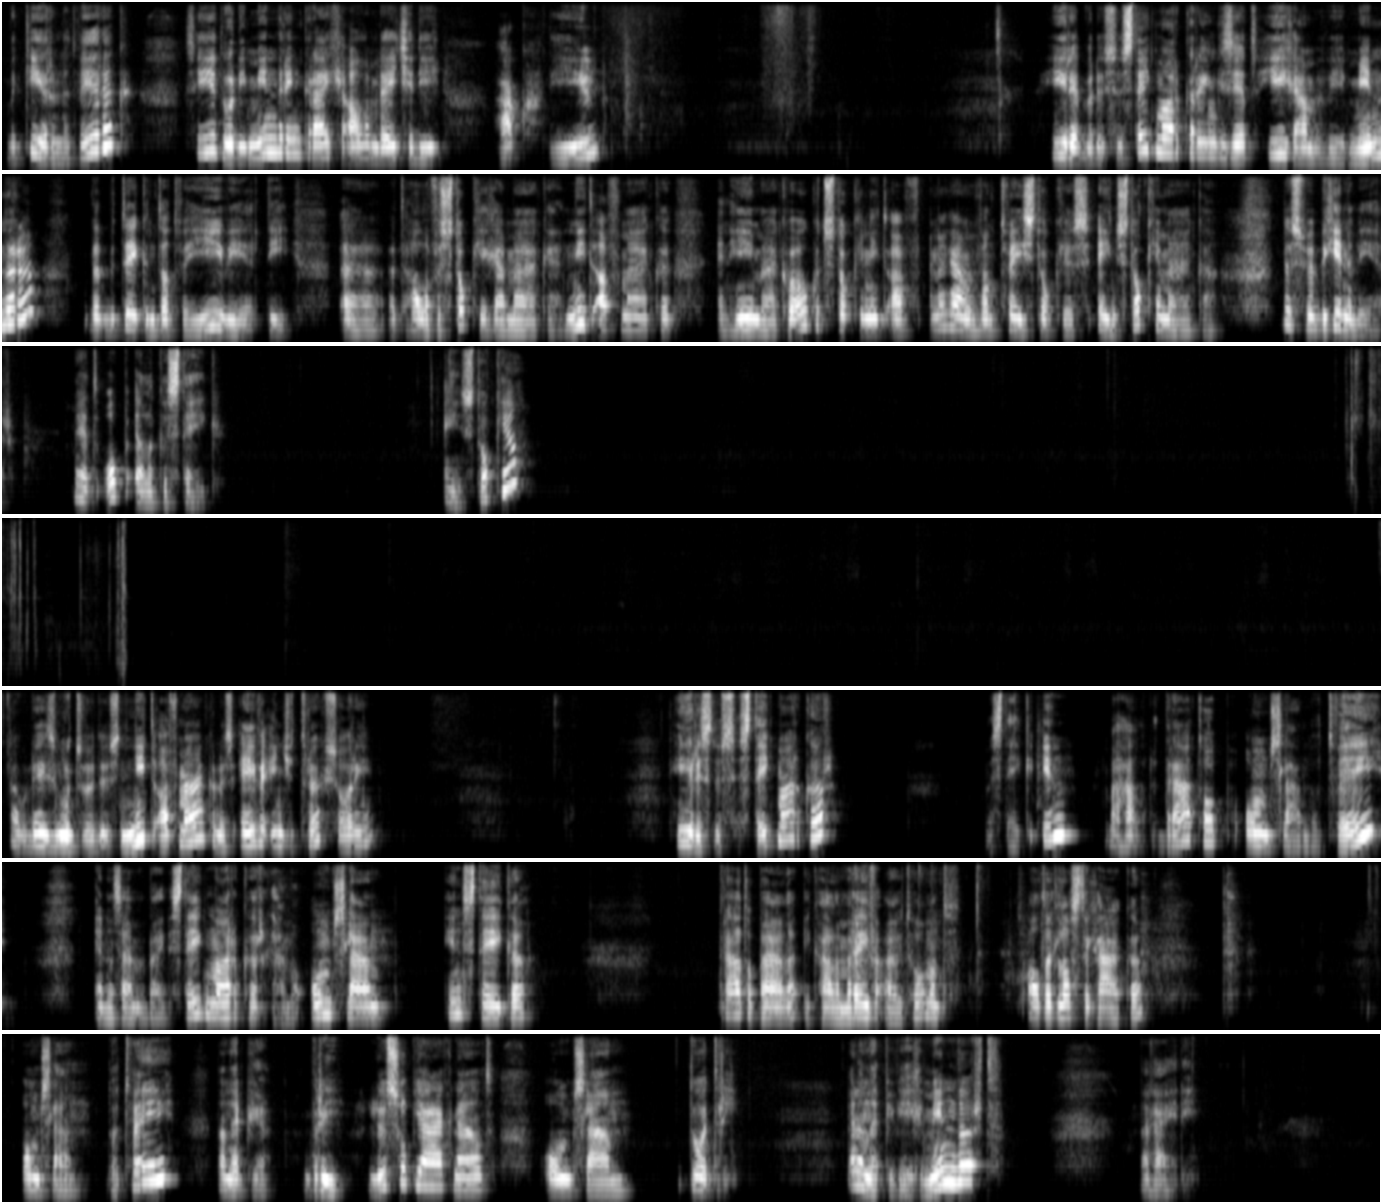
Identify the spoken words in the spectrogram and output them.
we keren het werk. Zie je door die mindering krijg je al een beetje die hak die hiel. Hier hebben we dus de steekmarker ingezet hier gaan we weer minderen. Dat betekent dat we hier weer die uh, het halve stokje gaan maken niet afmaken. En hier maken we ook het stokje niet af. En dan gaan we van twee stokjes één stokje maken. Dus we beginnen weer met op elke steek. Een stokje oh deze moeten we dus niet afmaken. Dus even eentje terug sorry. Hier is dus de steekmarker. We steken in. We halen de draad op. Omslaan door 2 en dan zijn we bij de steekmarker. Gaan we omslaan insteken. Draad ophalen. Ik haal hem er even uit hoor want het is altijd lastig haken. Omslaan door 2 dan heb je 3 lussen op je haaknaald omslaan door 3 en dan heb je weer geminderd. Dan ga je die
